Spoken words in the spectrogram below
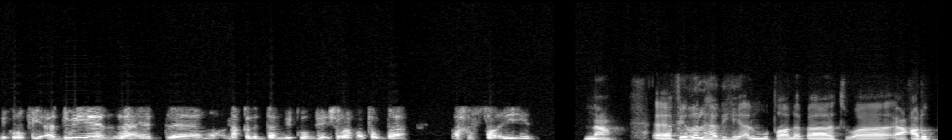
يكون في أدوية زائد نقل الدم يكون باشراف أطباء أخصائيين. نعم. في ظل هذه المطالبات وعرض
